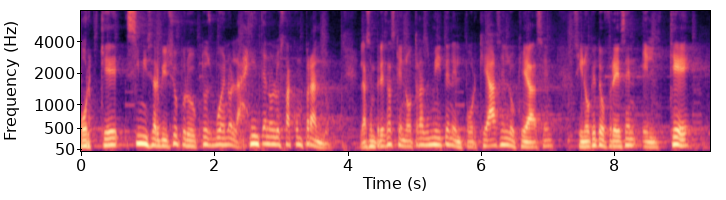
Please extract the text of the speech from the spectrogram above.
Porque si mi servicio o producto es bueno, la gente no lo está comprando? Las empresas que no transmiten el por qué hacen lo que hacen, sino que te ofrecen el qué,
